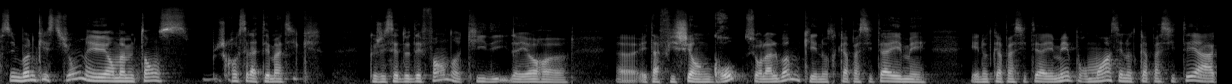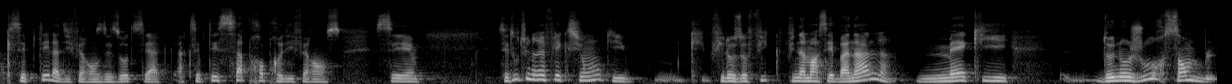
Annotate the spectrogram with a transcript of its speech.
C'est une bonne question, mais en même temps, je crois que c'est la thématique que j'essaie de défendre, qui d'ailleurs euh, est affichée en gros sur l'album, qui est notre capacité à aimer. Et notre capacité à aimer, pour moi, c'est notre capacité à accepter la différence des autres, c'est accepter sa propre différence. C'est c'est toute une réflexion qui, philosophique finalement assez banale, mais qui de nos jours semble,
